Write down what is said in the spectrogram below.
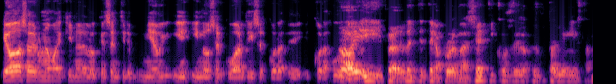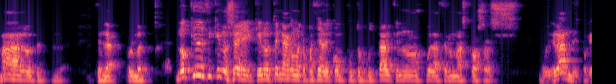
¿qué va a saber una máquina de lo que es sentir miedo y, no ser cobarde y ser eh, corajudo? No, y probablemente tenga problemas éticos de lo que está bien y está mal. No quiero decir que no, sea, que no tenga una capacidad de cómputo brutal, que no nos pueda hacer unas cosas muy grandes, porque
